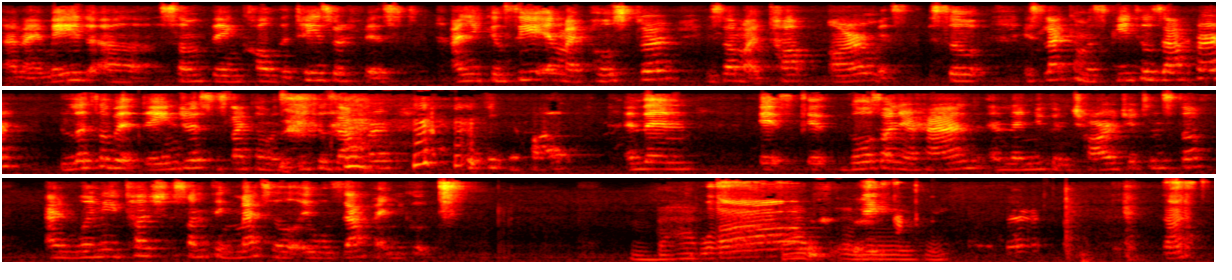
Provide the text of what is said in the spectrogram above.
And I made uh, something called the Taser Fist. And you can see in my poster, it's on my top arm. It's so it's like a mosquito zapper, a little bit dangerous. It's like a mosquito zapper. and and then it it goes on your hand, and then you can charge it and stuff. And when you touch something metal, it will zap it, and you go. That, Wow. That's amazing. That's fabulous.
